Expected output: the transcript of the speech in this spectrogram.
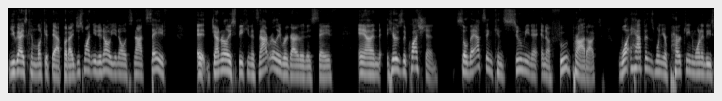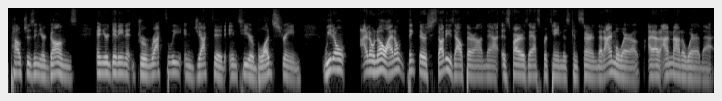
you guys can look at that, but I just want you to know, you know, it's not safe. It generally speaking, it's not really regarded as safe. And here's the question so that's in consuming it in a food product. What happens when you're parking one of these pouches in your gums and you're getting it directly injected into your bloodstream? We don't I don't know. I don't think there's studies out there on that as far as aspartame is concerned that I'm aware of. I, I'm not aware of that.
